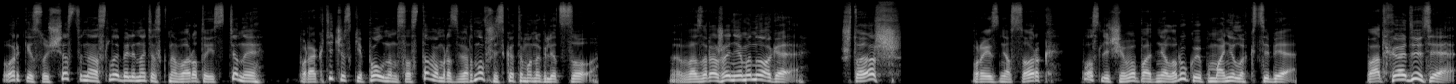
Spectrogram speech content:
Орки существенно ослабили натиск на ворота и стены, практически полным составом развернувшись к этому наглецу. «Возражений много. Что ж...» — произнес орк, после чего поднял руку и поманил их к себе. «Подходите!»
